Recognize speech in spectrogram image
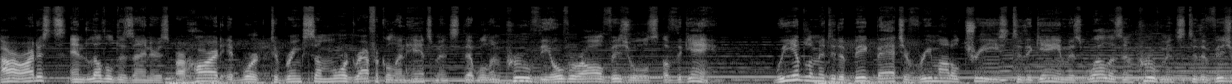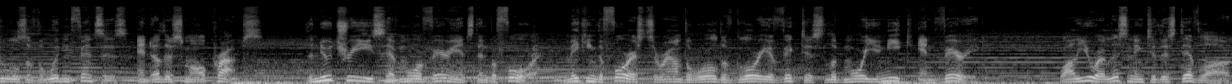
Our artists and level designers are hard at work to bring some more graphical enhancements that will improve the overall visuals of the game. We implemented a big batch of remodeled trees to the game as well as improvements to the visuals of the wooden fences and other small props. The new trees have more variants than before, making the forests around the world of Gloria Victis look more unique and varied. While you are listening to this devlog,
